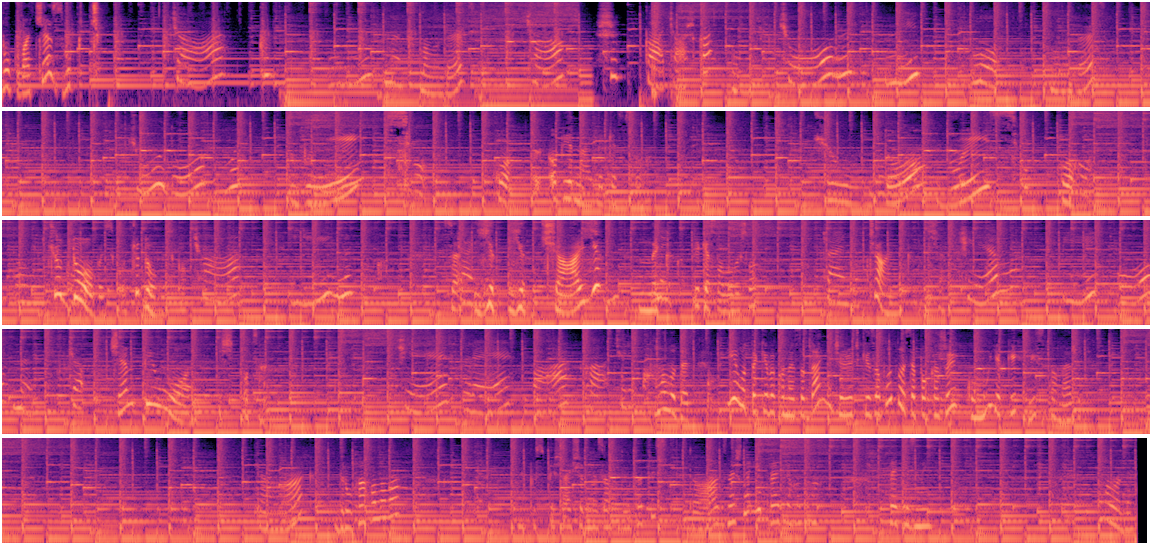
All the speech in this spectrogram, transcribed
Буква Ч, звук Ч. Ча. Молодець. Ча. Ш. Ка. Чашка. Чор. Ни. Ло. Молодець. Чудо. В. Ви. Ко. Об'єднай яке це слово. Чудовисько. Ко. Чудовисько. Чудовисько. Це й, й, чай, ник. Ник. Яке слово вийшло? Чайник. Чайник. Чем. Пі. О. Н. Чемпіон. Оце. Черепаха. Черепаха. Молодець. І от таке виконай завдання. Червячки заплуталися. Покажи, кому який хвіст належить. Так, друга голова. Не поспішай, щоб не заплутатись. Так, знайшла і третя голова. Третій змій.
